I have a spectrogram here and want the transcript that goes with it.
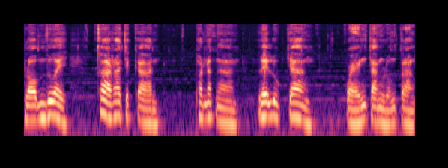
พร้อมด้วยข้าราชการ พนักงานและลูกจ้าง แขวงตางหลวงตรัง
